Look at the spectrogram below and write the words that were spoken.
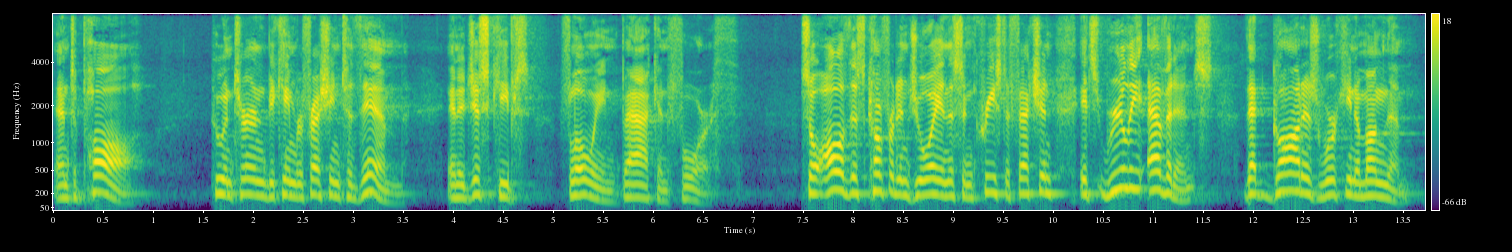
and to Paul, who in turn became refreshing to them. And it just keeps flowing back and forth. So, all of this comfort and joy and this increased affection, it's really evidence that God is working among them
